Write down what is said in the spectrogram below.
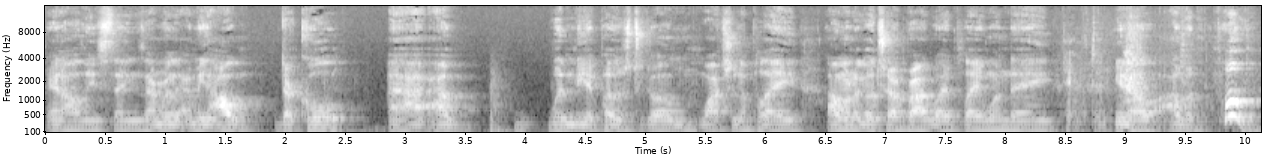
and all these things. I'm really. I mean, I'll. They're cool. I, I wouldn't be opposed to go watching a play. I want to go to a Broadway play one day. Hamilton. You know, I would. Whoa,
